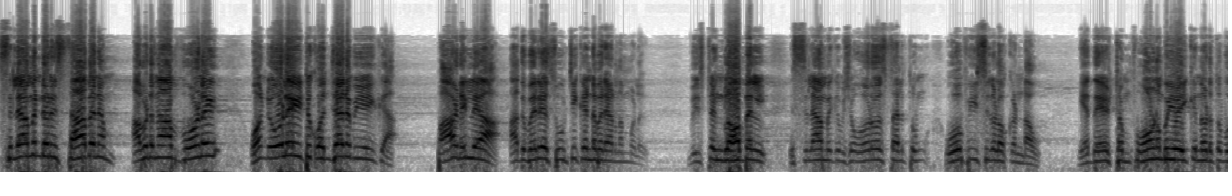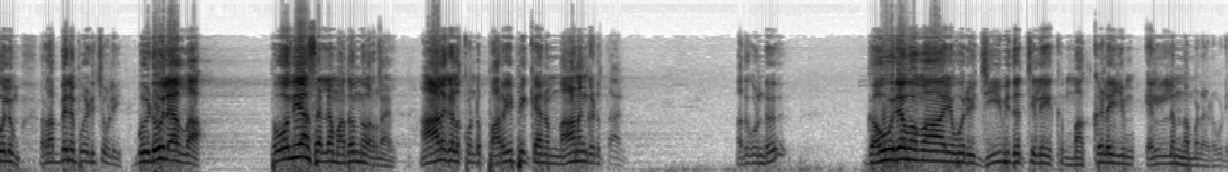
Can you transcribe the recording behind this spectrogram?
ഇസ്ലാമിന്റെ ഒരു സ്ഥാപനം അവിടെ നിന്ന് ആ ഫോണ് ഓന്റെ ഓളയിട്ട് കൊഞ്ചാൻ ഉപയോഗിക്കുക. പാടില്ല. അതുവരെ സൂക്ഷിക്കേണ്ടവരാണ് നമ്മൾ വിസ്റ്റൺ ഗ്ലോബൽ ഇസ്ലാമിക് മിഷൻ ഓരോ സ്ഥലത്തും ഓഫീസുകളൊക്കെ ഉണ്ടാവും. യഥേഷ്ടം ഫോൺ ഉപയോഗിക്കുന്നിടത്ത് പോലും റബ്ബിനെ പേടിച്ചോളി. വിടൂല അല്ല. തോന്നിയാസല്ല മതം എന്ന് പറഞ്ഞാൽ ആളുകളെ കൊണ്ട് പറയിപ്പിക്കാനും നാണം കെടുത്താൻ അതുകൊണ്ട് ഗൗരവമായ ഒരു ജീവിതത്തിലേക്ക് മക്കളെയും എല്ലാം നമ്മൾ ഇടപെടി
